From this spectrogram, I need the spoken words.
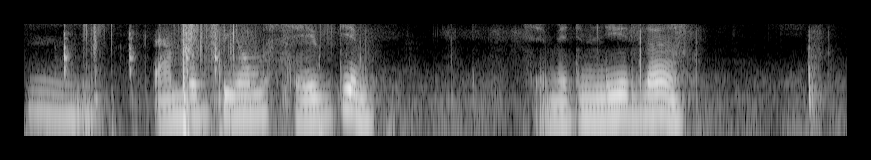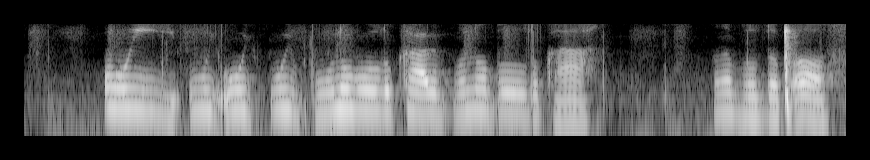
Hmm, ben bu biyomu sevdim. Sevmedim değil de. Uy uy uy uy bunu bulduk abi bunu bulduk ha. Bunu bulduk of.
